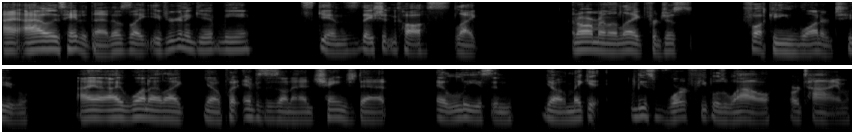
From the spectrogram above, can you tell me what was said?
I, I always hated that. It was like if you're gonna give me skins, they shouldn't cost like an arm and a leg for just fucking one or two. I I want to like you know put emphasis on that and change that at least, and you know make it at least worth people's while or time.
